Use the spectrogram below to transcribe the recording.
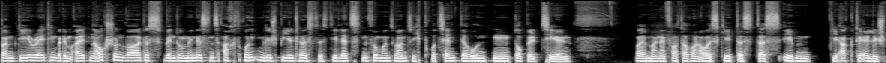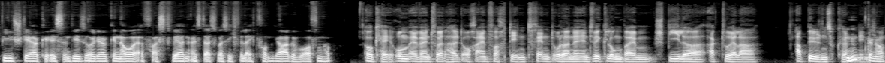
beim D-Rating bei dem alten auch schon war, dass wenn du mindestens acht Runden gespielt hast, dass die letzten 25 Prozent der Runden doppelt zählen. Weil man einfach davon ausgeht, dass das eben die aktuelle Spielstärke ist und die soll ja genauer erfasst werden als das, was ich vielleicht vom Jahr geworfen habe. Okay, um eventuell halt auch einfach den Trend oder eine Entwicklung beim Spieler aktueller abbilden zu können. Mhm, genau,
